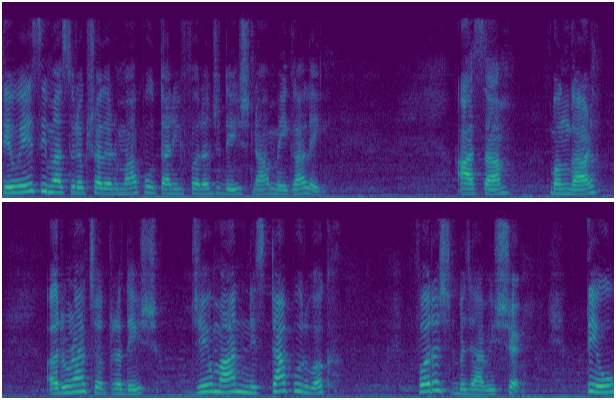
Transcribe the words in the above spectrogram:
તેઓએ સીમા સુરક્ષા દળમાં પોતાની ફરજ દેશના મેઘાલય, આસામ, બંગાળ, અરુણાચલ પ્રદેશ જેઓમાં નિષ્ઠાપૂર્વક ફરજ બજાવી છે. તેઓ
